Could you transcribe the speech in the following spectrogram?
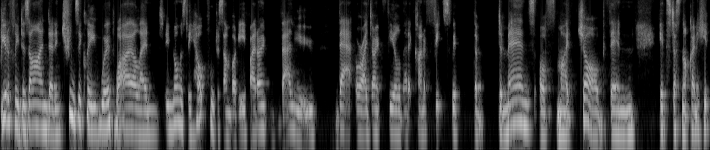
beautifully designed and intrinsically worthwhile and enormously helpful to somebody, if I don't value that or I don't feel that it kind of fits with the demands of my job, then it's just not going to hit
